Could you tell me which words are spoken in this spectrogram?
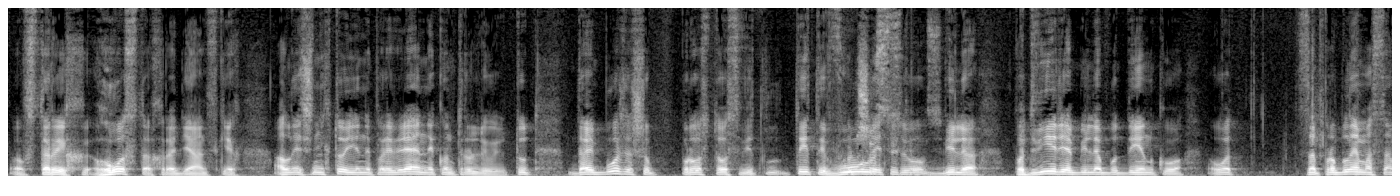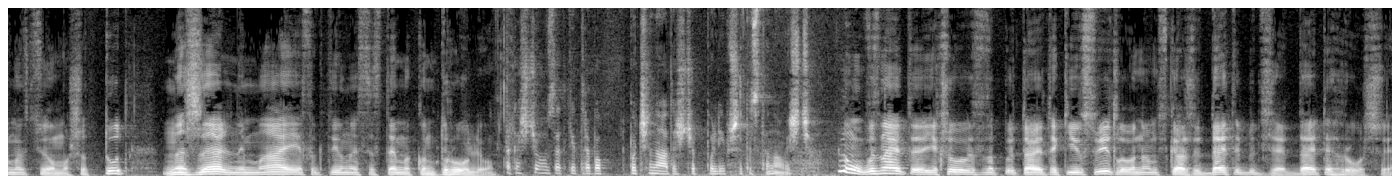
в старих ГОСТах радянських, але ж ніхто її не перевіряє, не контролює. Тут дай Боже, щоб просто освітлити вулицю біля подвір'я, біля будинку. От Це проблема саме в цьому, що тут, на жаль, немає ефективної системи контролю. Так а з чого все-таки треба починати, щоб поліпшити становище? Ну, ви знаєте, якщо ви запитаєте Київсвітло, вони нам скажуть, дайте бюджет, дайте гроші.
